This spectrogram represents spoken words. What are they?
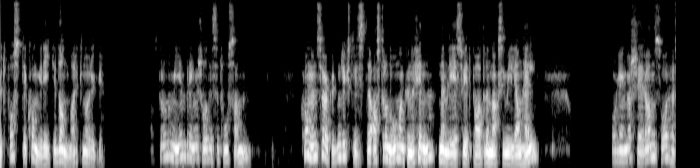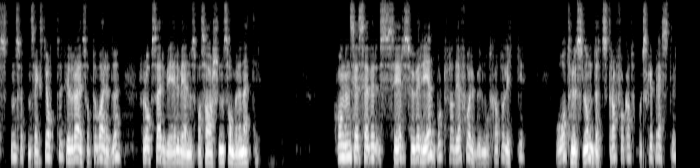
utpost i kongeriket Danmark-Norge. Astronomien bringer så disse to sammen. Kongen søker den dyktigste astronom han kunne finne, nemlig jesuittpateren Maximilian Hell, og engasjerer ham så høsten 1768 til å reise opp til Vardø for å observere Venuspassasjen sommeren etter. Kongen ser, suverent bort fra det forbud mot katolikker og trussel om dødsstraff for katolske prester,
